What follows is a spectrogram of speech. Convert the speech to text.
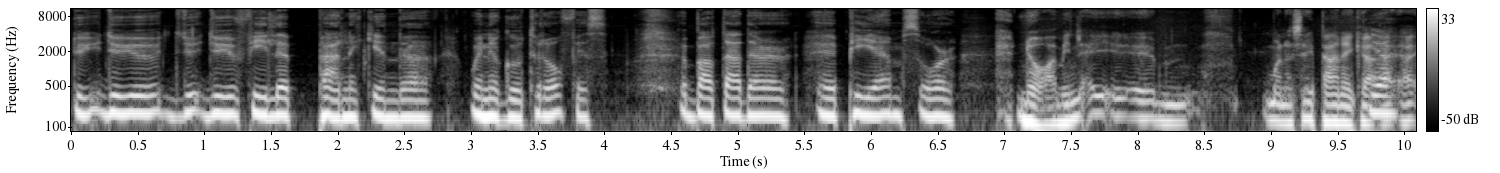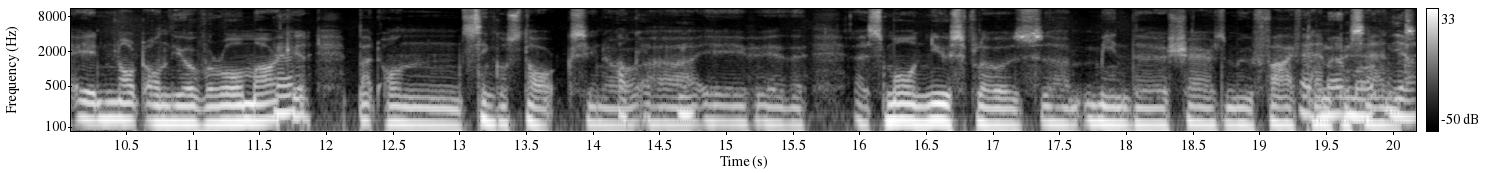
Do you, do you do, do you feel a panic in the when you go to the office about other uh, PMs or? No, I mean, um, when I say panic, yeah. I, I, not on the overall market, yeah. but on single stocks. You know, okay. uh, mm. if, if the uh, small news flows uh, mean the shares move five, uh, ten percent. Yeah.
